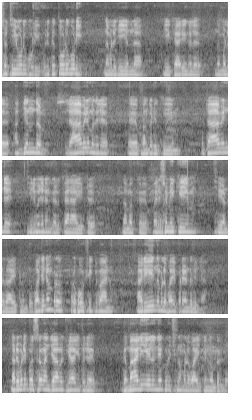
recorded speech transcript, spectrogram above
ശ്രദ്ധയോടുകൂടി ഒരുക്കത്തോടുകൂടി നമ്മൾ ചെയ്യുന്ന ഈ കാര്യങ്ങൾ നമ്മൾ അത്യന്തം എല്ലാവരും അതിൽ പങ്കെടുക്കുകയും കർത്താവിന്റെ തിരുവചനം കേൾക്കാനായിട്ട് നമുക്ക് പരിശ്രമിക്കുകയും ചെയ്യേണ്ടതായിട്ടുണ്ട്. വചനം പ്ര പ്രഘോഷിക്കുവാൻ ആരെയും നമ്മൾ ഭയപ്പെടേണ്ടതില്ല. നടപടി പുസ്തകം അഞ്ചാം അധ്യായത്തിൽ ഗമാലിയേലിനെ കുറിച്ച് നമ്മൾ വായിക്കുന്നുണ്ടല്ലോ.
